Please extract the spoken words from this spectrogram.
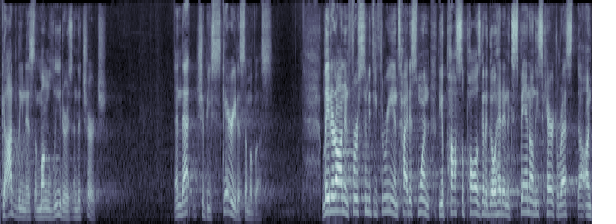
godliness among leaders in the church. And that should be scary to some of us. Later on in 1 Timothy 3 and Titus 1, the Apostle Paul is going to go ahead and expand on these, on,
